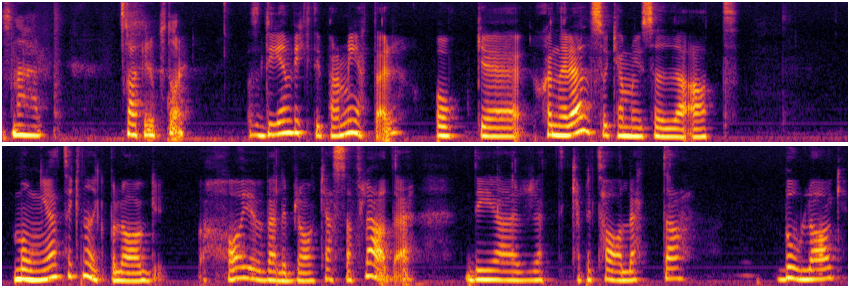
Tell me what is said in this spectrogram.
sådana här saker uppstår? Alltså det är en viktig parameter. Och eh, generellt så kan man ju säga att många teknikbolag har ju väldigt bra kassaflöde. Det är rätt kapitallätta bolag.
